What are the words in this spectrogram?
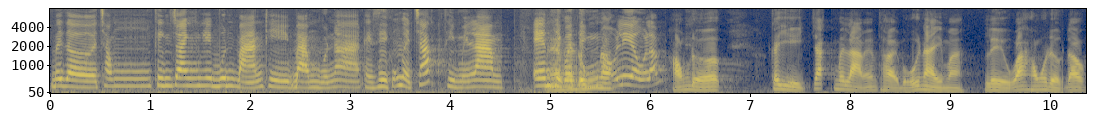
bây giờ trong kinh doanh hay buôn bán thì bà muốn là cái gì cũng phải chắc thì mới làm. Em Mẹ thì có tính máu liều lắm. Không được. Cái gì chắc mới làm em thời buổi này mà. Liều quá không có được đâu.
